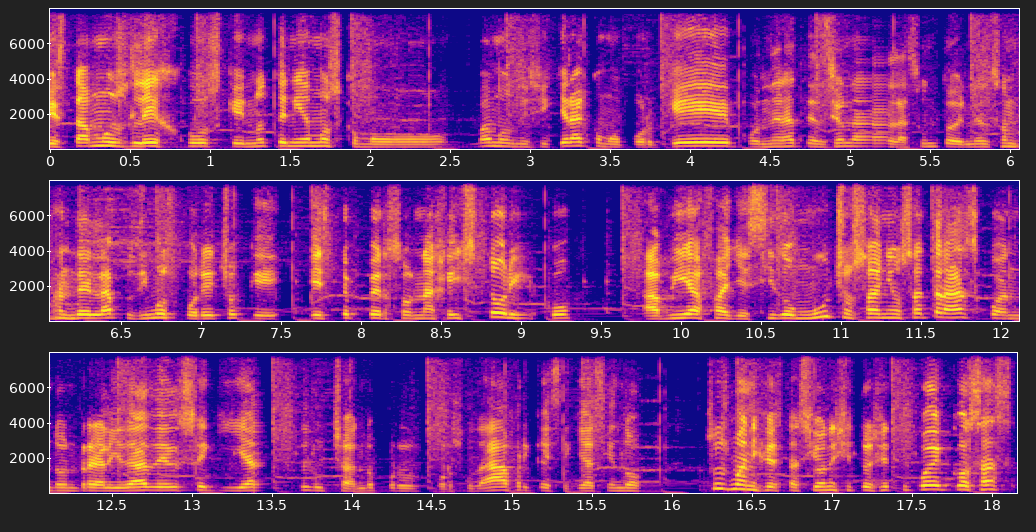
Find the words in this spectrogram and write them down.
que estamos lejos, que no teníamos como, vamos, ni siquiera como por qué poner atención al asunto de Nelson Mandela, pues dimos por hecho que este personaje histórico había fallecido muchos años atrás, cuando en realidad él seguía luchando por, por Sudáfrica y seguía haciendo sus manifestaciones y todo ese tipo de cosas.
